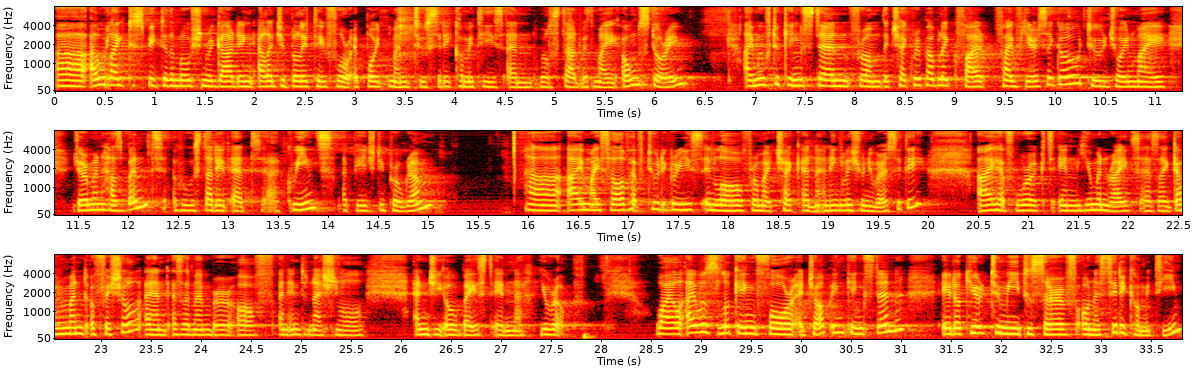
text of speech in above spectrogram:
Uh, I would like to speak to the motion regarding eligibility for appointment to city committees, and we'll start with my own story. I moved to Kingston from the Czech Republic five, five years ago to join my German husband, who studied at uh, Queen's, a PhD program. Uh, I myself have two degrees in law from a Czech and an English university. I have worked in human rights as a government official and as a member of an international NGO based in Europe. While I was looking for a job in Kingston, it occurred to me to serve on a city committee.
